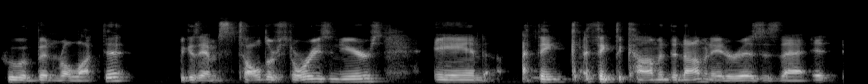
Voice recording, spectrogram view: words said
who have been reluctant because they haven't told their stories in years. And I think I think the common denominator is is that it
